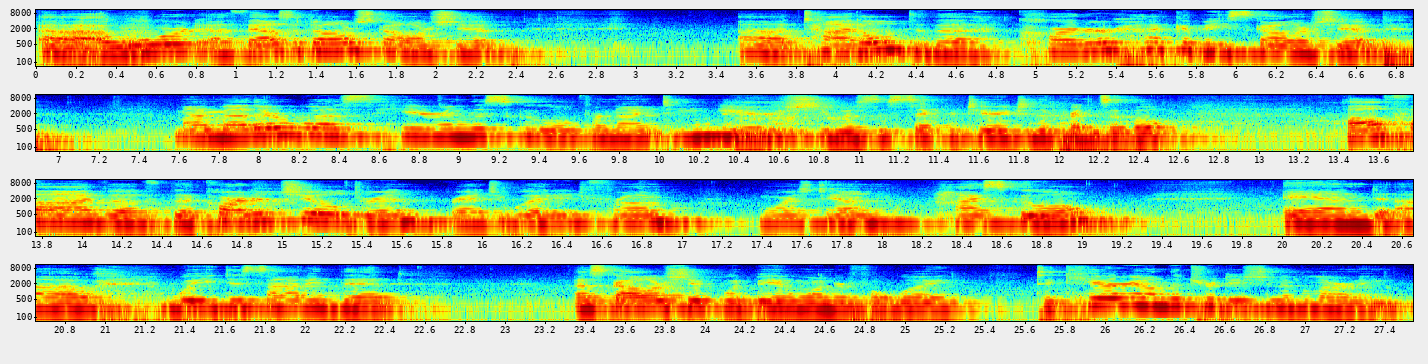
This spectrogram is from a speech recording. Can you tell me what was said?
uh, award a $1,000 scholarship uh, titled the Carter Huckabee Scholarship. My mother was here in the school for 19 years. She was the secretary to the principal. All five of the Carter children graduated from Morristown High School. And uh, we decided that a scholarship would be a wonderful way to carry on the tradition of learning.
